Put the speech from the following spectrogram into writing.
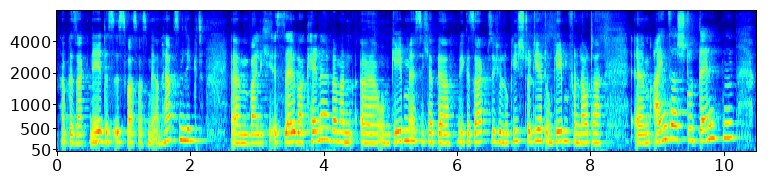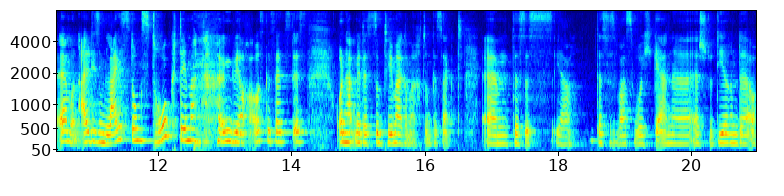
und habe gesagt, nee, das ist was, was mir am Herzen liegt, ähm, weil ich es selber kenne, wenn man äh, umgeben ist. Ich habe ja, wie gesagt, Psychologie studiert, umgeben von lauter ähm, Einserstudenten ähm, und all diesem Leistungsdruck, dem man irgendwie auch ausgesetzt ist und habe mir das zum Thema gemacht und gesagt, ähm, das ist ja, das ist was, wo ich gerne äh, Studierende auch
